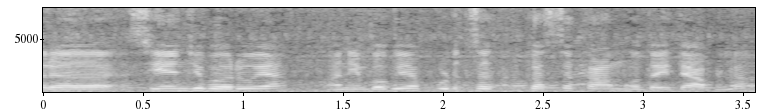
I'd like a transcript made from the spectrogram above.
तर सी एन जी भरूया आणि बघूया पुढचं कसं काम होतंय ते आपलं.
